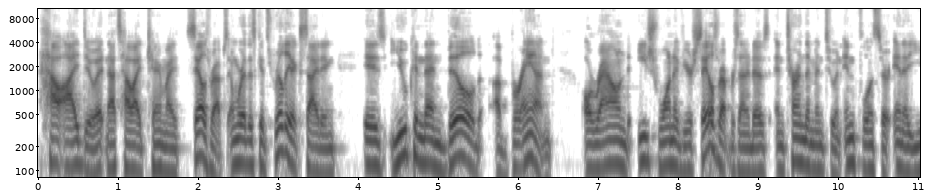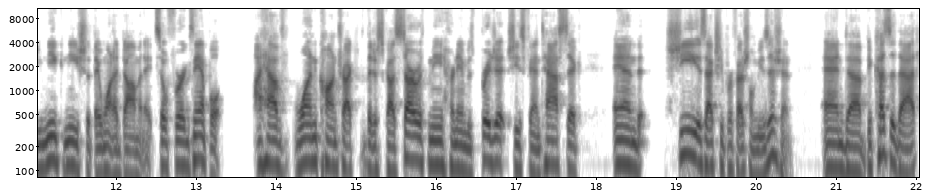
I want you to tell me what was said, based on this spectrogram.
how I do it. And that's how I train my sales reps. And where this gets really exciting is you can then build a brand around each one of your sales representatives and turn them into an influencer in a unique niche that they want to dominate. So, for example, I have one contractor that just got started with me. Her name is Bridget. She's fantastic. And she is actually a professional musician. And uh, because of that,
